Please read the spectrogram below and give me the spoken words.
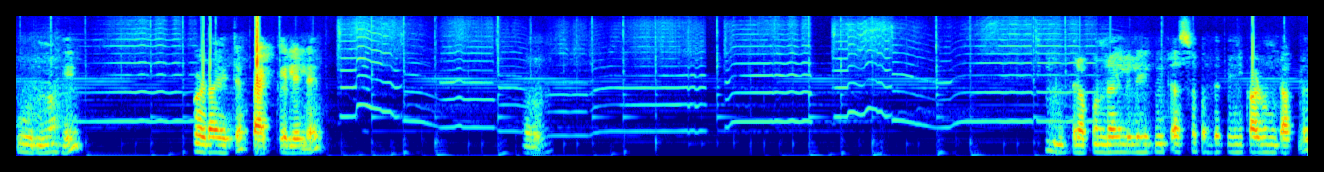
पूर्ण हे कडा याच्या पॅक केलेले आहेत हो. नंतर आपण राहिलेलं हे पीठ अशा पद्धतीने काढून टाकलं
